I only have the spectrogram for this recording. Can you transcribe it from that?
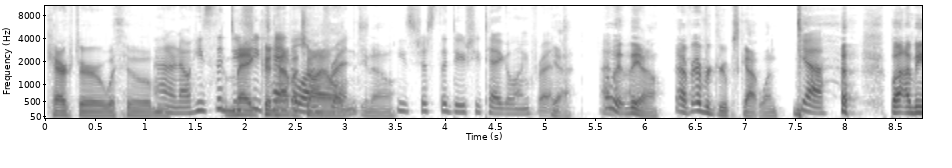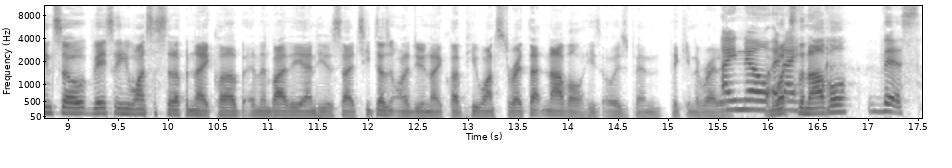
character with whom I don't know. He's the Meg douchey could tag have a along child, friend. you know. He's just the douchey tag along friend. Yeah. I Oh, don't you know. every, every group's got one. Yeah. but I mean, so basically, he wants to set up a nightclub, and then by the end, he decides he doesn't want to do a nightclub. He wants to write that novel he's always been thinking of writing. I know, and What's I- the novel? this.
